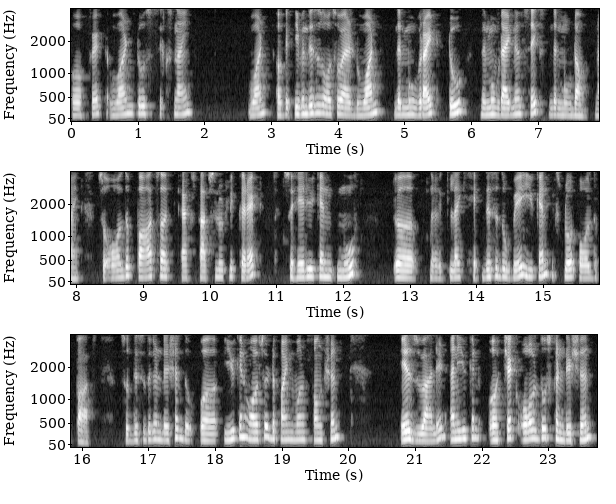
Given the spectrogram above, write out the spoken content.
perfect. 1269 1 okay even this is also added 1 then move right 2 then move diagonal 6 then move down 9 so all the paths are absolutely correct. So here you can move uh, like this is the way you can explore all the paths. So this is the condition. The, uh, you can also define one function is valid and you can uh, check all those conditions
